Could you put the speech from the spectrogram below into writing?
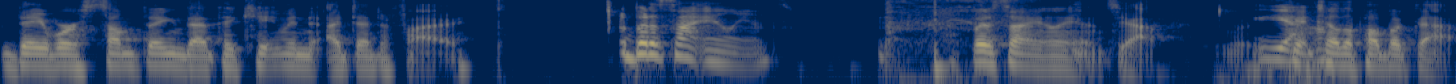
they were something that they can't even identify. But it's not aliens. but it's not aliens, yeah. Yeah. Can't tell the public that.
